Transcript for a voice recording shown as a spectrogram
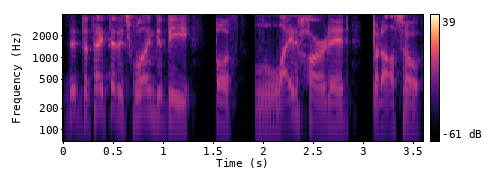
the, the, fact that it's willing to be both lighthearted but also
